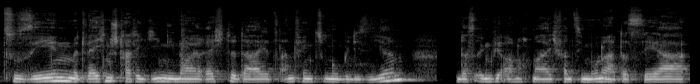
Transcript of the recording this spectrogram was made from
zu sehen, mit welchen Strategien die neue Rechte da jetzt anfängt zu mobilisieren. Und das irgendwie auch nochmal, ich fand Simone hat das sehr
